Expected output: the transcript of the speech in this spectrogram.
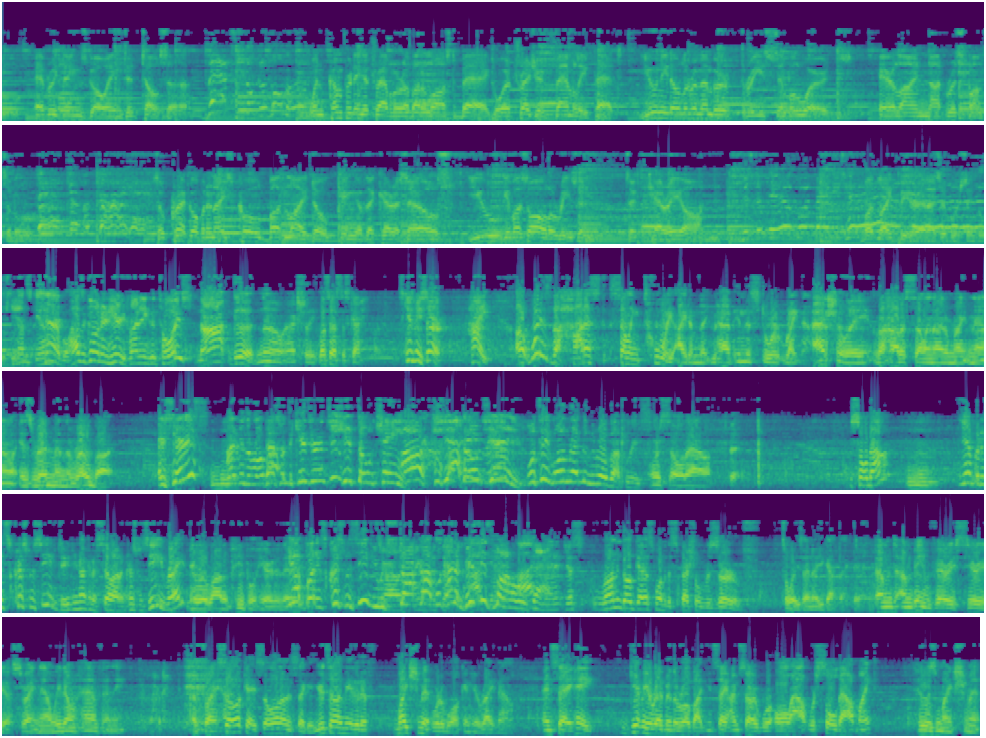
everything's going to Tulsa. That's Oklahoma. When comforting a traveler about a lost bag or a treasured family pet, you need only remember three simple words. Airline not responsible. So crack open an ice cold Bud Light, oh king of the carousel. You give us all a reason to carry on. Mr. Airport Baggage Handler. Bud Light beer, Anheuser-Busch Singles. Terrible. How's it going in here? You find any good toys? Not good. No, actually. Let's ask this guy. Excuse me, sir. Hi. Uh, what is the hottest selling toy item that you have in this store right now? Actually, the hottest selling item right now is Redman the robot. Are you serious? Redmond the robot. That's what the kids are into. Shit don't change. Oh, shit don't change. We'll take one Redmond the robot, please. We're sold out. Sold out? Mm. Yeah, but it's Christmas Eve, dude. You're not going to sell out on Christmas Eve, right? There were a lot of people here today. Yeah, but it's Christmas Eve. You would Charlie, stock up. What kind of business model is I that? Just run and go get us one of the special reserve toys I know you got back there. I'm, I'm being very serious right now. We don't have any. If I So okay, so hold on a second. You're telling me that if Mike Schmidt were to walk in here right now and say, "Hey, get me a Redmond the robot," you'd say, "I'm sorry, we're all out. We're sold out, Mike." who's Mike Schmidt?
